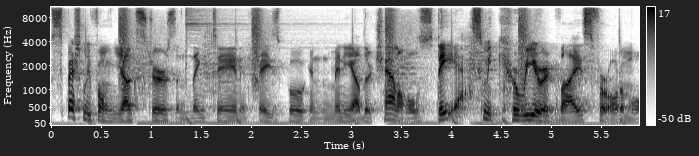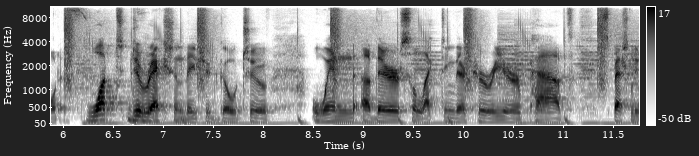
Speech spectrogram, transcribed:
especially from youngsters on LinkedIn and Facebook and many other channels. They ask me career advice for automotive, what direction they should go to when uh, they're selecting their career path, especially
